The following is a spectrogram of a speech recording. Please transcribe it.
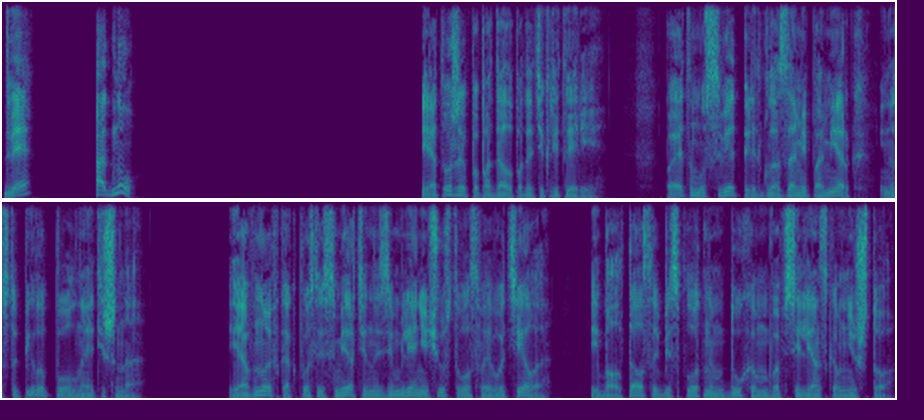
две, одну. Я тоже попадал под эти критерии, поэтому свет перед глазами померк, и наступила полная тишина. Я вновь, как после смерти на земле, не чувствовал своего тела и болтался бесплотным духом во вселенском ничто,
